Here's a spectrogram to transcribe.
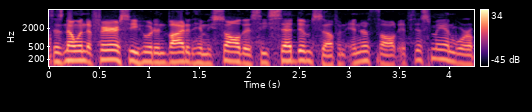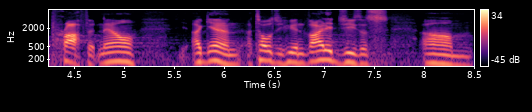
It says, Now when the Pharisee who had invited him, he saw this, he said to himself, an inner thought, if this man were a prophet. Now, again, I told you, he invited Jesus um,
